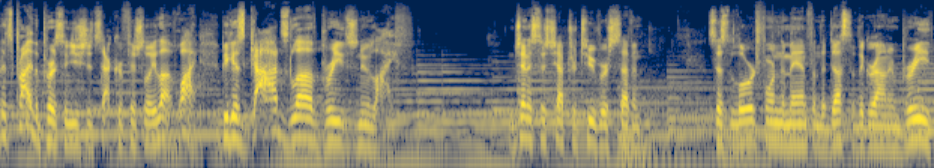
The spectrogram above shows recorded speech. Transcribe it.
but it's probably the person you should sacrificially love. Why? Because God's love breathes new life. In Genesis chapter 2, verse 7, says, The Lord formed the man from the dust of the ground and breathed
